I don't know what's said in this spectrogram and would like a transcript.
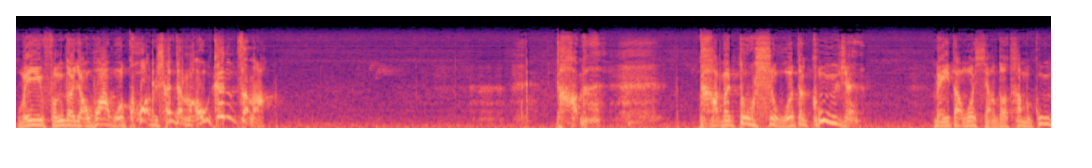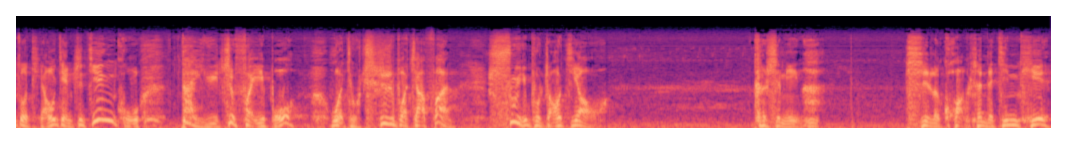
威风到要挖我矿山的老根子了。他们，他们都是我的工人。每当我想到他们工作条件之艰苦，待遇之菲薄，我就吃不下饭，睡不着觉啊。可是你呢？吃了矿山的津贴，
